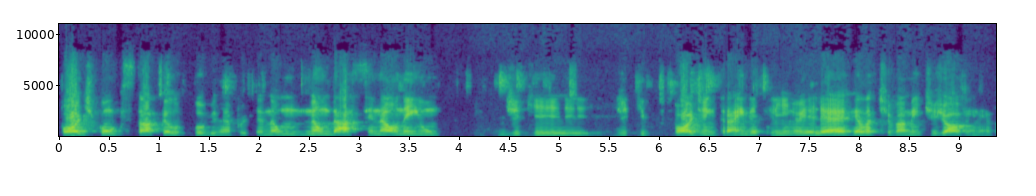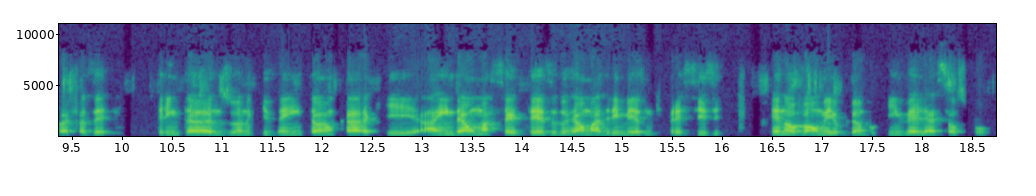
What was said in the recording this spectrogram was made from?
pode conquistar pelo clube, né? Porque não, não dá sinal nenhum de que, de que pode entrar em declínio e ele é relativamente jovem, né? Vai fazer 30 anos o ano que vem, então é um cara que ainda é uma certeza do Real Madrid, mesmo que precise renovar um meio-campo que envelhece aos poucos.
